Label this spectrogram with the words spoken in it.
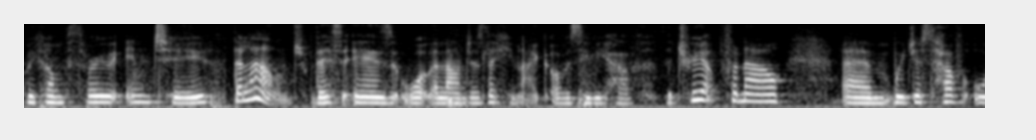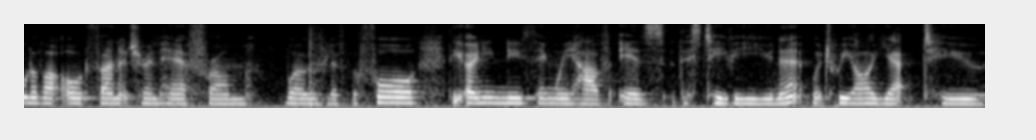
we come through into the lounge. This is what the lounge is looking like. Obviously we have the tree up for now. Um, we just have all of our old furniture in here from where we've lived before. The only new thing we have is this TV unit, which we are yet to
